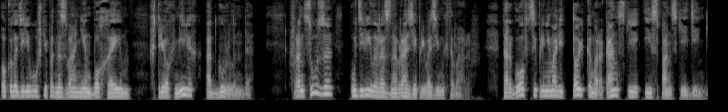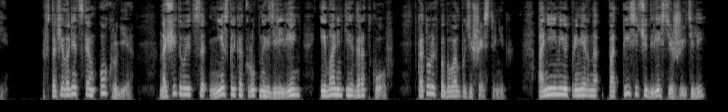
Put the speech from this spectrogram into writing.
около деревушки под названием Бохейм, в трех милях от Гурланда. Француза удивило разнообразие привозимых товаров. Торговцы принимали только марокканские и испанские деньги. В Тафилорецком округе насчитывается несколько крупных деревень и маленьких городков, в которых побывал путешественник. Они имеют примерно по 1200 жителей,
